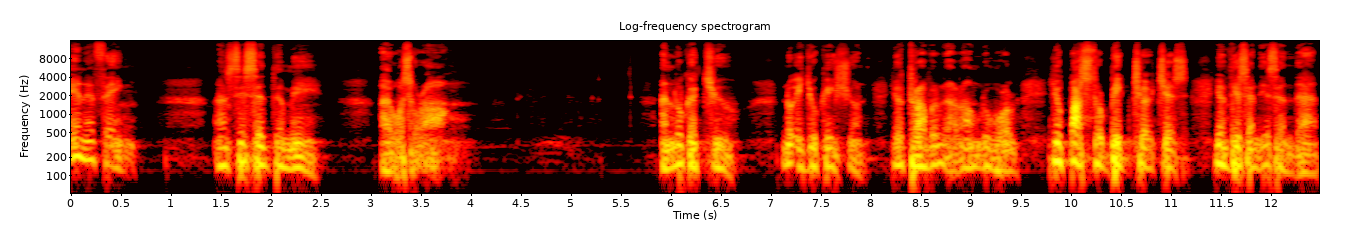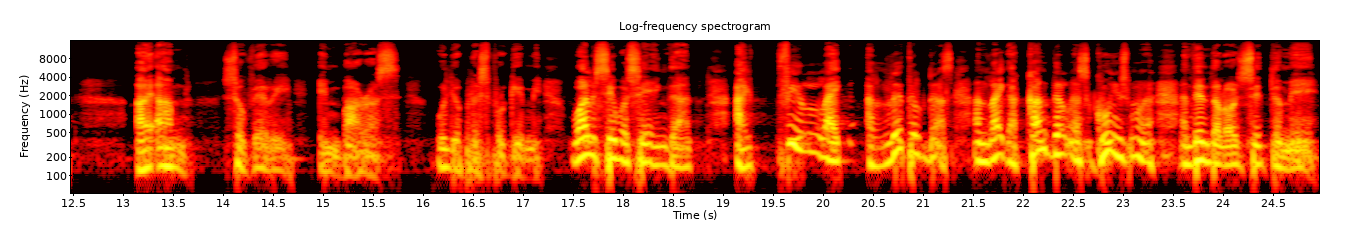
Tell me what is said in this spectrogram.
anything. And she said to me, I was wrong. And look at you, no education. You travel around the world. You pastor big churches. You this and this and that. I am so very embarrassed. Will you please forgive me? While she was saying that, I feel like a little dust and like a candle is going. And then the Lord said to me,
